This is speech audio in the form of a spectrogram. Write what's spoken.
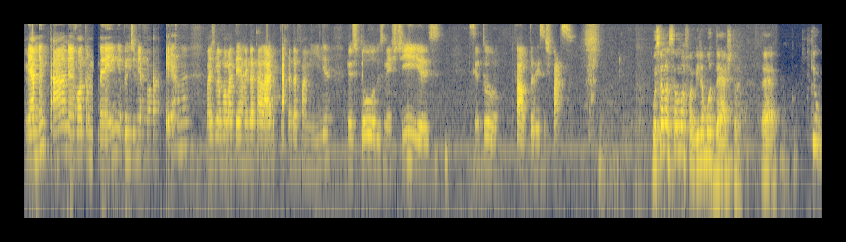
Minha mãe tá, minha avó também. Eu perdi minha avó materna, mas minha avó materna ainda está lá, de da família. Meus todos, minhas tias. Sinto falta desse espaço. Você nasceu numa família modesta. É, o que o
